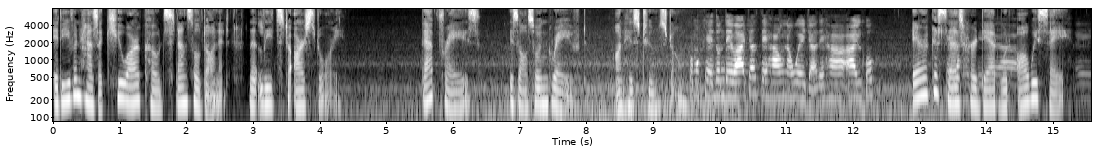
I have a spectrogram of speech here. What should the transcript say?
It even has a QR code stenciled on it that leads to our story. That phrase is also engraved on his tombstone. Como que donde vayas deja una huella, deja algo. Erica says her dad would always say, eh,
